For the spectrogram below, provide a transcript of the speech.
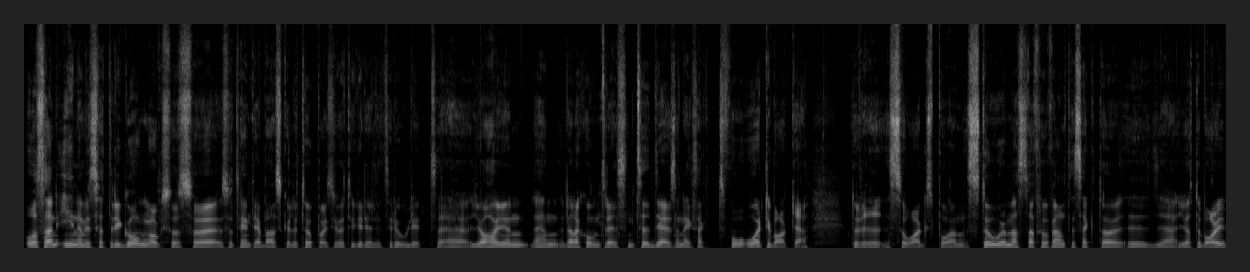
Och sen innan vi sätter igång också så, så tänkte jag bara skulle ta upp också, jag tycker det är lite roligt. Eh, jag har ju en, en relation till dig sedan tidigare, sedan exakt två år tillbaka, då vi sågs på en stor mässa för offentlig sektor i eh, Göteborg.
